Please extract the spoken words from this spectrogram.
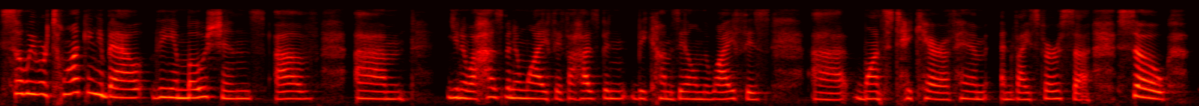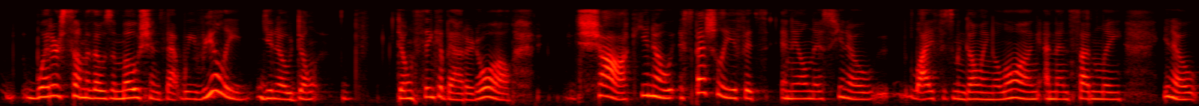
So we were talking about the emotions of um, you know, a husband and wife, if a husband becomes ill and the wife is uh, wants to take care of him, and vice versa. So, what are some of those emotions that we really, you know, don't don't think about at all? Shock, you know, especially if it's an illness, you know, life has been going along, and then suddenly, you know,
